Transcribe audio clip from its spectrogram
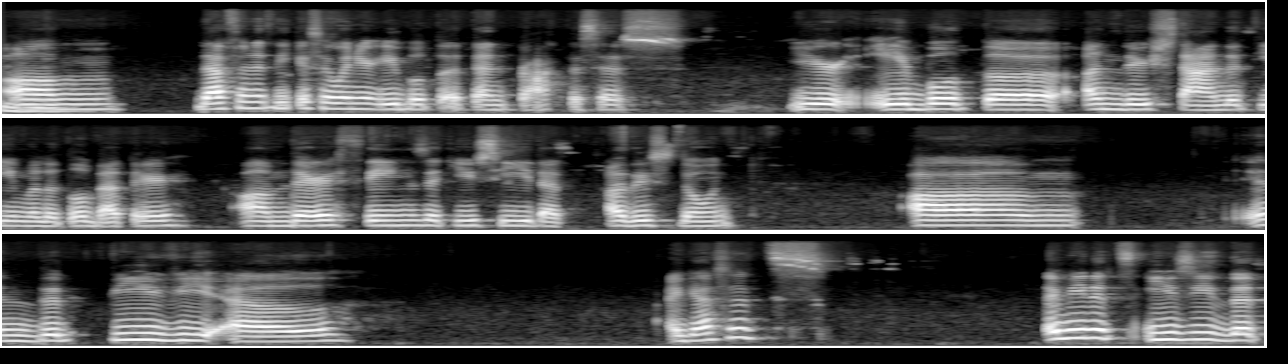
Mm-hmm. Um, definitely because when you're able to attend practices, you're able to understand the team a little better. Um, there are things that you see that others don't. Um, in the PVL, I guess it's I mean, it's easy that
